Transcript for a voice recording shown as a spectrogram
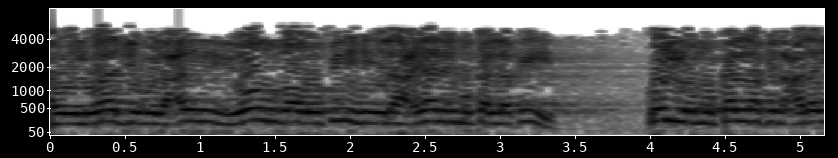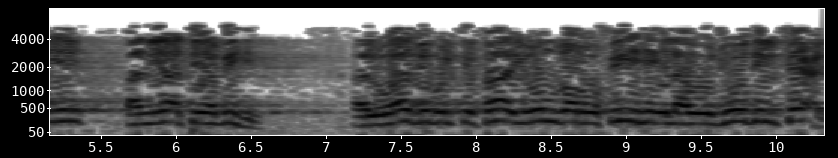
أو الواجب العين ينظر فيه إلى أعيان المكلفين. كل مكلف عليه أن يأتي به. الواجب الكفائي ينظر فيه إلى وجود الفعل.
